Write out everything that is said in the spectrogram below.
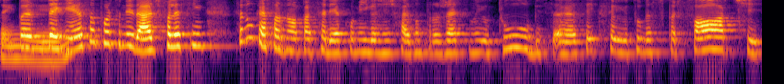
Entendi. Peguei essa oportunidade e falei assim: você não quer fazer uma parceria comigo? A gente faz um projeto no YouTube. Eh, eu sei que seu YouTube é super forte.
